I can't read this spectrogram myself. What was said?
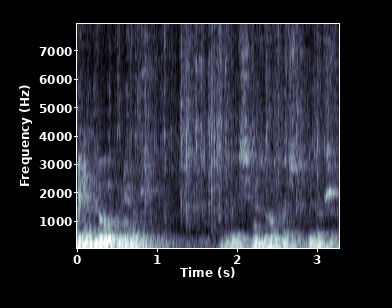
belli olmuyor. Bu da işimi zorlaştırıyor.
